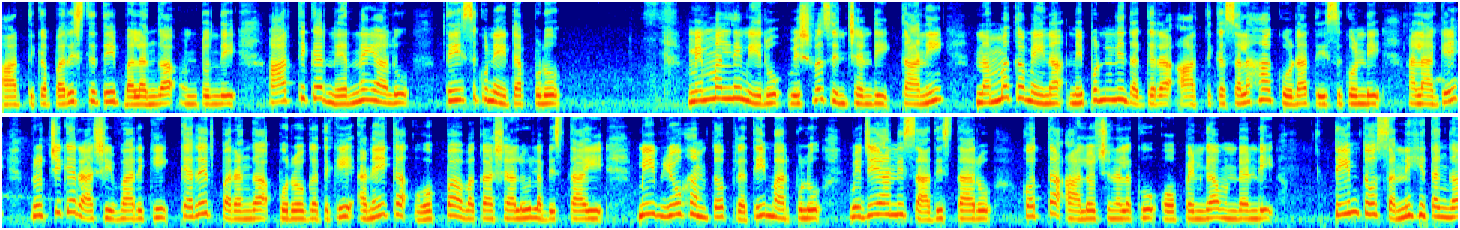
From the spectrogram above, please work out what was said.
ఆర్థిక పరిస్థితి బలంగా ఉంటుంది. ఆర్థిక నిర్ణయాలు తీసుకునేటప్పుడు మిమ్మల్ని మీరు విశ్వసించండి కానీ నమ్మకమైన నిపుణుని దగ్గర ఆర్థిక సలహా కూడా తీసుకోండి. అలాగే వృచ్చిక రాశి వారికి కెరీర్ పరంగా పురోగతికి అనేక గొప్ప అవకాశాలు లభిస్తాయి. మీ వ్యూహంతో ప్రతి మార్పులు విజయాన్ని సాధిస్తారు. కొత్త ఆలోచనలకు ఓపెన్గా ఉండండి. టీంతో సన్నిహితంగా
